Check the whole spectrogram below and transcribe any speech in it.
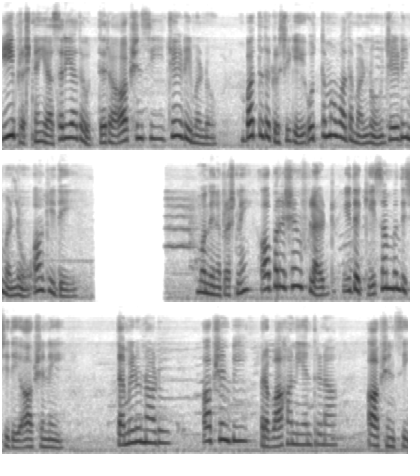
ಈ ಪ್ರಶ್ನೆಯ ಸರಿಯಾದ ಉತ್ತರ ಆಪ್ಷನ್ ಸಿ, ಜೇಡಿ ಮಣ್ಣು. ಭತ್ತದ ಕೃಷಿಗೆ ಉತ್ತಮವಾದ ಮಣ್ಣು ಜೇಡಿ ಮಣ್ಣು ಆಗಿದೆ. ಮುಂದಿನ ಪ್ರಶ್ನೆ ಆಪರೇಷನ್ ಫ್ಲಡ್ ಇದಕ್ಕೆ ಸಂಬಂಧಿಸಿದೆ option A Tamil Nadu option B ಪ್ರವಾಹ ನಿಯಂತ್ರಣ ಆಪ್ಷನ್ ಸಿ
